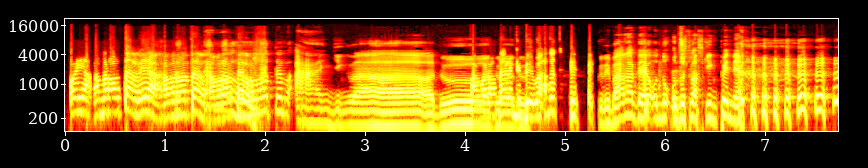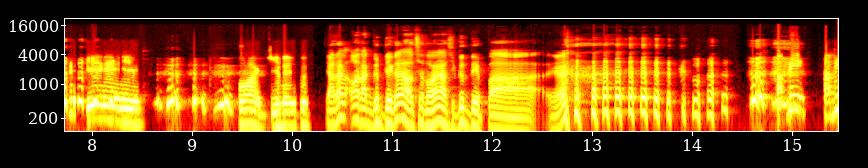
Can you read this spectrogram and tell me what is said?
Oh ya kamar hotel ya, kamar hotel, kamar hotel. hotel anjing lah. Aduh. Kamar aduh, aduh. gede banget. Gede banget ya untuk untuk kelas Kingpin ya. Iya, iya, iya. Wah gila itu. ya kan orang gede kan harus orangnya harus gede pak. Ya. Tapi tapi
